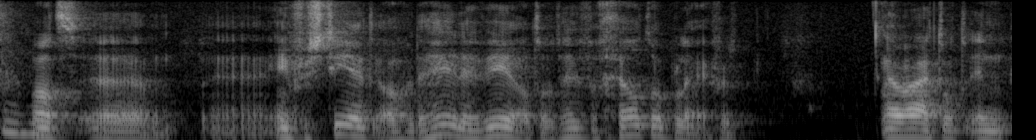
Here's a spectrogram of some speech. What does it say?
Mhm. Wat eh, eh, investeert over de hele wereld, wat heel veel geld oplevert. En waar tot in,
